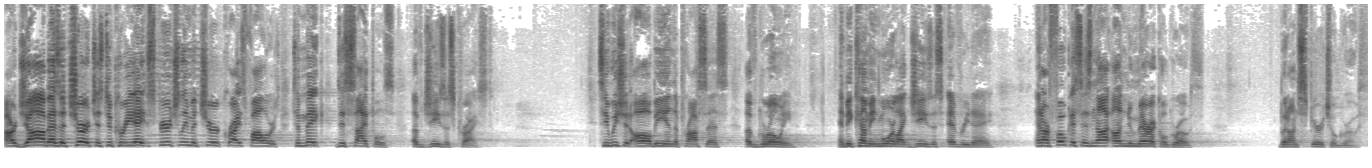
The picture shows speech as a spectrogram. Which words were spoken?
Our job as a church is to create spiritually mature Christ followers, to make disciples of Jesus Christ. See, we should all be in the process of growing and becoming more like Jesus every day. And our focus is not on numerical growth, but on spiritual growth.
